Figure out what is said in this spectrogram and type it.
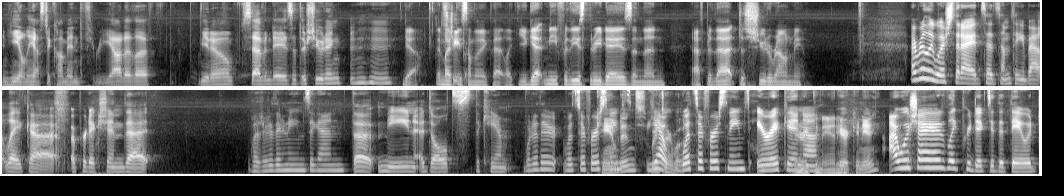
And he only has to come in three out of the, you know, seven days that they're shooting. Mm-hmm. yeah, it might be something like that. Like you get me for these three days, and then after that, just shoot around me. I really wish that I had said something about like uh, a prediction that what are their names again? The main adults, the cam. What are their? What's their first Camdens? names? What are you yeah, about? what's their first names? Eric and. Eric uh, and Annie. Eric and Annie. I wish I had like predicted that they would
